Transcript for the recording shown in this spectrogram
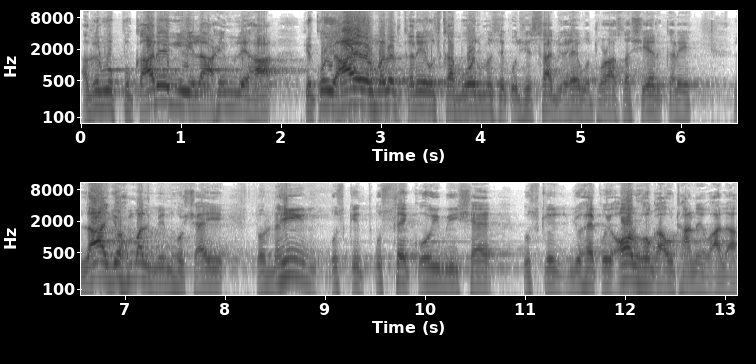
اگر وہ پکارے گی الہم لہا کہ کوئی آئے اور مدد کرے، اس کا بوجھ میں سے کچھ حصہ جو ہے وہ تھوڑا سا شیئر کرے، لا یحمل من شعی تو نہیں اس کی، اس سے کوئی بھی شے، اس کے جو ہے کوئی اور ہوگا اٹھانے والا۔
